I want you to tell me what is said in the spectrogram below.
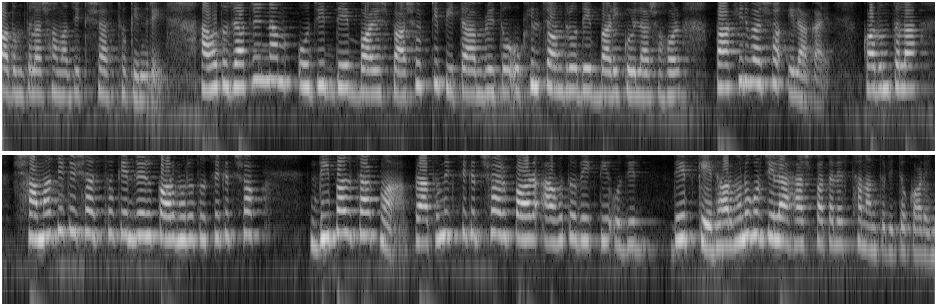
কদমতলা সামাজিক স্বাস্থ্য কেন্দ্রে। আহত যাত্রীর নাম অজিত দেব, বয়স বাষট্টি, পিতা মৃত অখিল চন্দ্র দেব, বাড়ি কৈলাসহর পাখির বাসা এলাকায়। কদমতলা সামাজিক স্বাস্থ্য কেন্দ্রের কর্মরত চিকিৎসক দীপাল চাকমা। প্রাথমিক চিকিৎসার পর আহত ব্যক্তি অজিত দেবকে ধর্মনগর জেলা হাসপাতালে স্থানান্তরিত করেন।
